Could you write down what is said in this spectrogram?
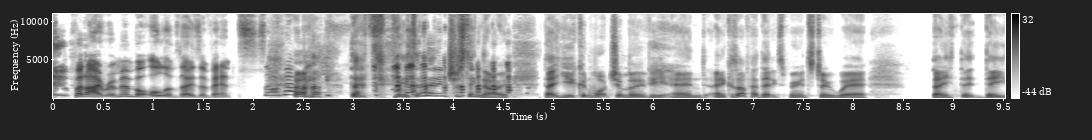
but I remember all of those events. So I'm happy. That's isn't that interesting though that you can watch a movie and and because I've had that experience too where they, they they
